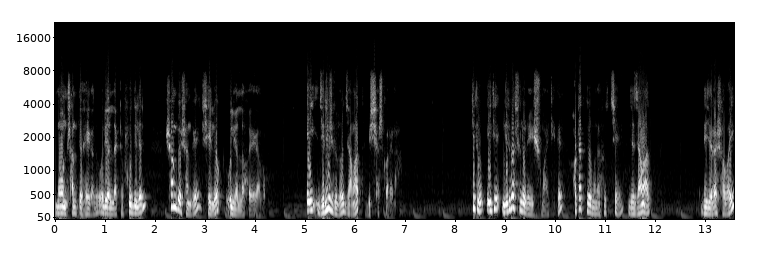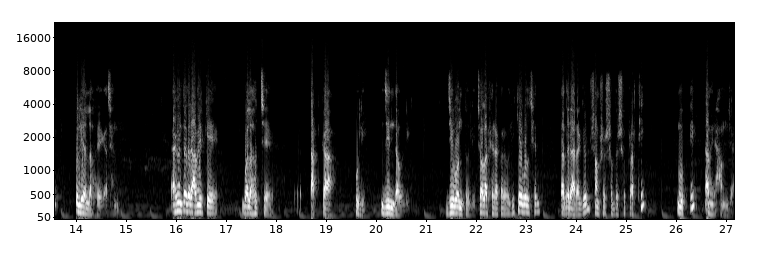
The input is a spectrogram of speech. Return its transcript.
মন শান্ত হয়ে গেল। অলি আল্লাহ একটা ফু দিলেন, সঙ্গে সঙ্গে সেই লোক অলি আল্লাহ হয়ে গেল। এই জিনিসগুলো জামাত বিশ্বাস করে না। কিন্তু এই যে নির্বাচনের এই সময়টিতে হঠাৎ করে মনে হচ্ছে যে জামাত নিজেরা সবাই অলি আল্লাহ হয়ে গেছেন। এখন তাদের আমিরকে বলা হচ্ছে, টাটকা অলি, জিন্দা অলি, জীবন্ত অলি, চলাফেরা করা অলি। কে বলছেন? তাদের আরেকজন সংসদ সদস্য প্রার্থী মুফতি আমির হামজা।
